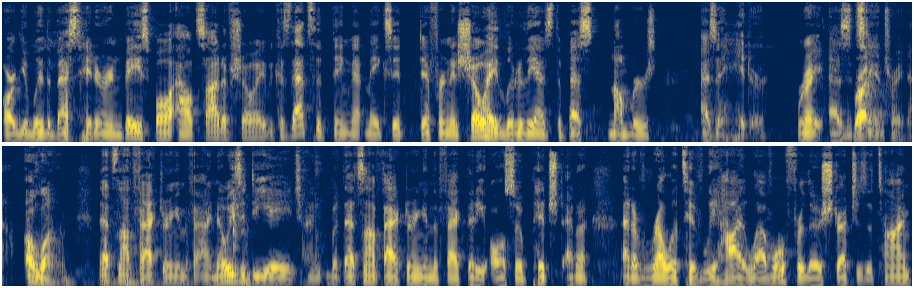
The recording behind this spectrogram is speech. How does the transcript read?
arguably the best hitter in baseball outside of Shohei because that's the thing that makes it different. Is Shohei literally has the best numbers as a hitter right as it right. stands right now alone. That's not factoring in the fact I know he's a DH, but that's not factoring in the fact that he also pitched at a at a relatively high level for those stretches of time.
